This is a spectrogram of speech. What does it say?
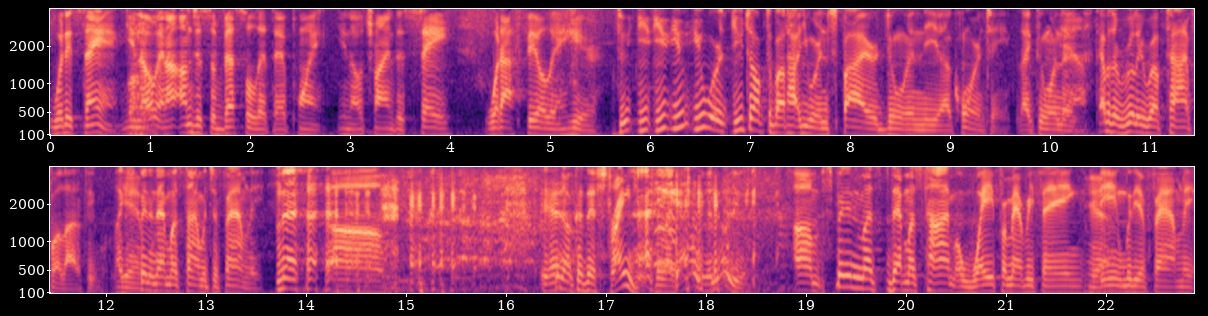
what, it's saying, you know. Uh-huh. And I, I'm just a vessel at that point, you know, trying to say what I feel and hear. Do, you, you, you, you were you talked about how you were inspired during the uh, quarantine, like doing the. That was a really rough time for a lot of people, like Yeah, spending that much time with your family. um, You know, because they're strangers. They're like, I don't even know you. Um, spending much, that much time away from everything, Yeah. being with your family,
